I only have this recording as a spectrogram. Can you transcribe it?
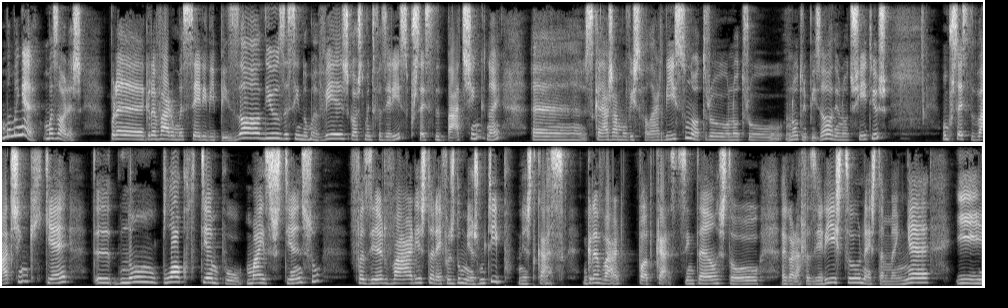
uma manhã, umas horas, para gravar uma série de episódios, assim de uma vez. Gosto muito de fazer isso, processo de batching, não é? Uh, se calhar já me ouviste falar disso noutro, noutro, noutro episódio, noutros sítios. Um processo de batching que é, de, num bloco de tempo mais extenso, fazer várias tarefas do mesmo tipo. Neste caso, gravar podcasts. Então estou agora a fazer isto nesta manhã e,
